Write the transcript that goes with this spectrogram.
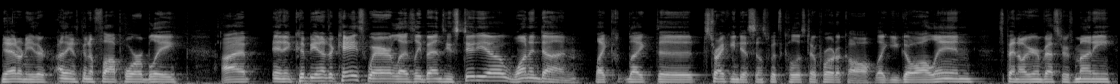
Yeah, I don't either. I think it's going to flop horribly. I and it could be another case where Leslie Benzies studio one and done, like like the striking distance with Callisto Protocol. Like you go all in, spend all your investors' money,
